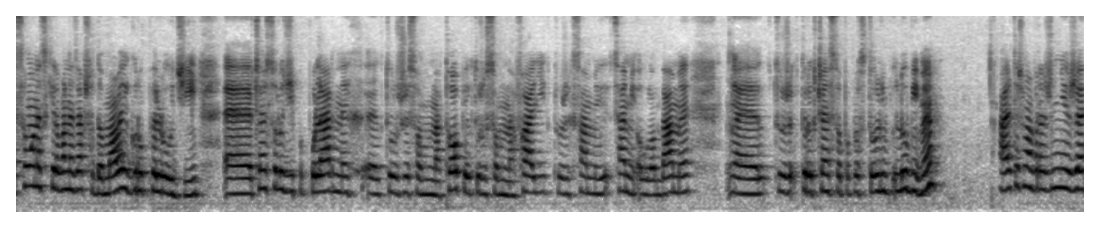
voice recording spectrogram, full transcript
są one skierowane zawsze do małej grupy ludzi, e, często ludzi popularnych, e, którzy są na topie, którzy są na fali, których sami, sami oglądamy, e, których często po prostu lub- lubimy. Ale też mam wrażenie, że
